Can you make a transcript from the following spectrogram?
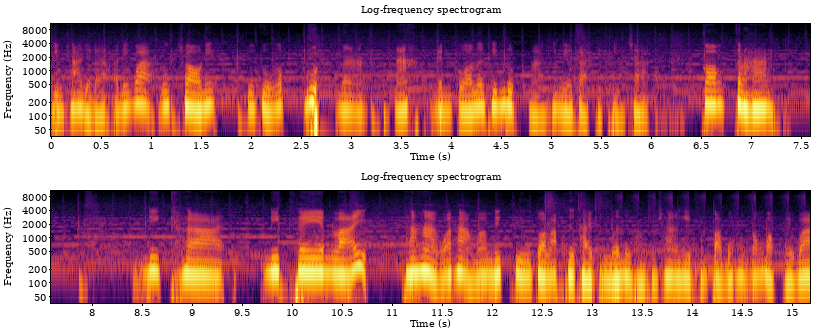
ทีมชาติอยู่แล้ว อันนี้ว่าลูกชอนี่จู่ๆก็หลุดมานะ เป็นตัวเลือกที่หลุดมาที่มีโอกาสติดทีมชาติ กองกลางดีคาดีเคนไลท์ถ้าหากว่าถามว่าบิ๊กฟิลตัวรับคือใครเป็นเบอร์หนึ่งของทีมชาติอังกฤษคำตอบก็คงต้องบอกไปว่า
